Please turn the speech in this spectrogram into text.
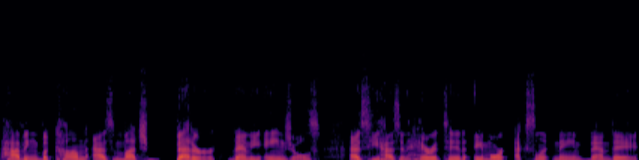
Having become as much better than the angels as he has inherited a more excellent name than they.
